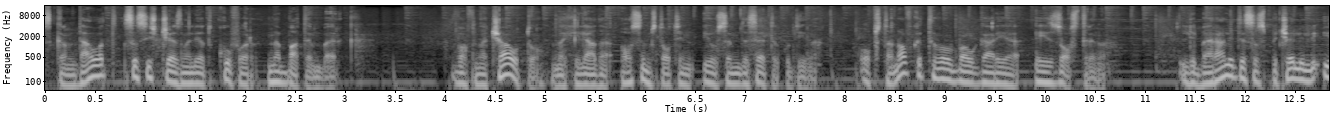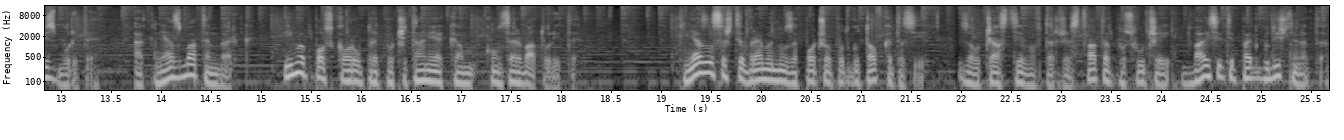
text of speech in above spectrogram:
Скандалът с изчезналият куфър на Батенберг. В началото на 1880 година обстановката в България е изострена. Либералите са спечелили изборите, а княз Батенберг има по-скоро предпочитания към консерваторите. Княза същевременно започва подготовката си за участие в тържествата по случай 25 годишнината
